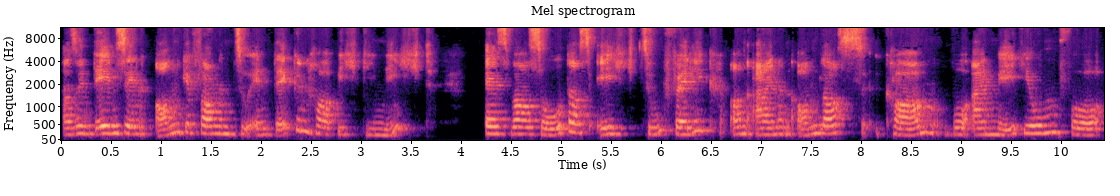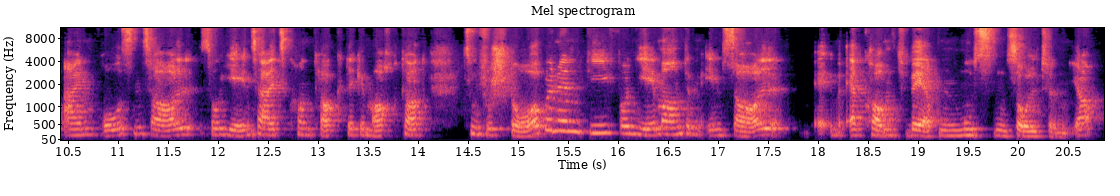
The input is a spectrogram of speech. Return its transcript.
Also in dem Sinn angefangen zu entdecken habe ich die nicht. Es war so, dass ich zufällig an einen Anlass kam, wo ein Medium vor einem großen Saal so Jenseitskontakte gemacht hat zu Verstorbenen, die von jemandem im Saal äh, erkannt werden mussten, sollten. Ja.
